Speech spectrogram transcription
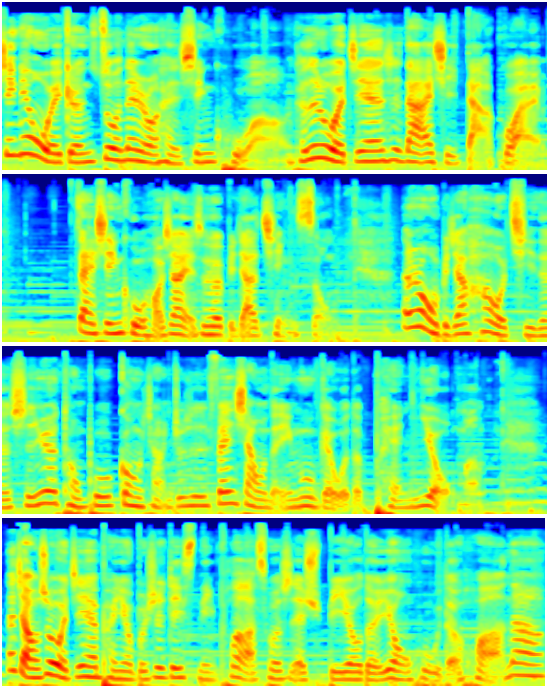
今天我一个人做内容很辛苦啊，可是如果今天是大家一起打怪，再辛苦好像也是会比较轻松。那让我比较好奇的是，因为同步共享就是分享我的荧幕给我的朋友嘛。那假如说我今天的朋友不是 Disney Plus 或是 HBO 的用户的话，那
